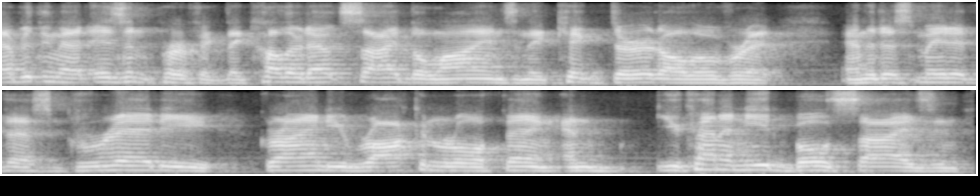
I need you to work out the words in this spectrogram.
everything that isn't perfect. They colored outside the lines and they kicked dirt all over it. And they just made it this gritty, grindy rock and roll thing. And you kind of need both sides. And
